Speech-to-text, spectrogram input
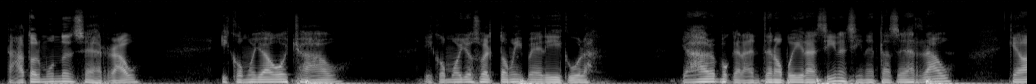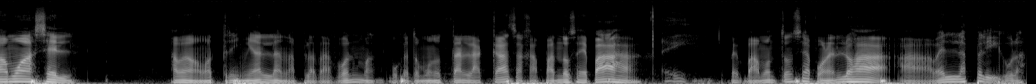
Estaba todo el mundo encerrado. ¿Y cómo yo hago chao? ¿Y cómo yo suelto mi película? Ya, porque la gente no puede ir al cine. El cine está cerrado. ¿Qué vamos a hacer? A ver, vamos a streamearla en las plataformas. Porque todo el mundo está en las casas, japándose paja. Pues vamos entonces a ponerlos a, a ver las películas.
